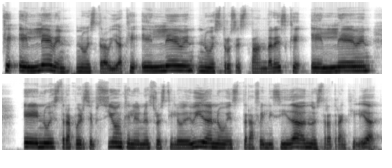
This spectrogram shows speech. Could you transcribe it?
que eleven nuestra vida, que eleven nuestros estándares, que eleven eh, nuestra percepción, que eleven nuestro estilo de vida, nuestra felicidad, nuestra tranquilidad.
